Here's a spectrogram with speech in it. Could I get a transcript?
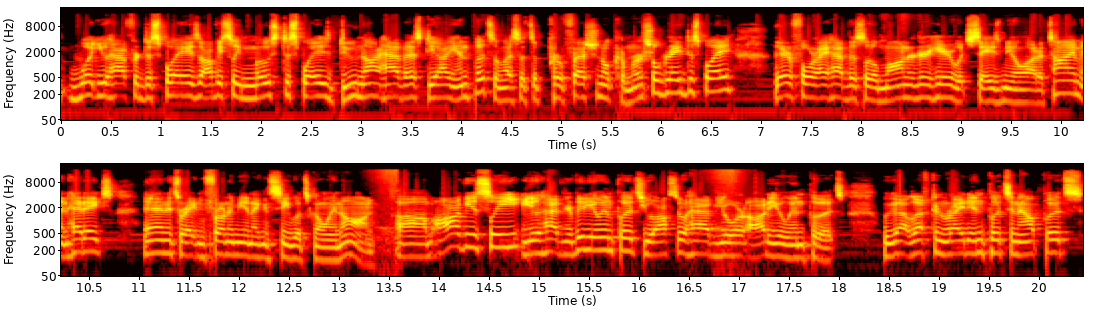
what you have for displays, obviously most displays do not have SDI inputs unless it's a professional commercial grade display. Therefore, I have this little monitor here which saves me a lot of time and headaches and it's right in front of me and I can see what's going on. Um, obviously, you have your video inputs, you also have your audio inputs. We got left and right inputs and outputs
